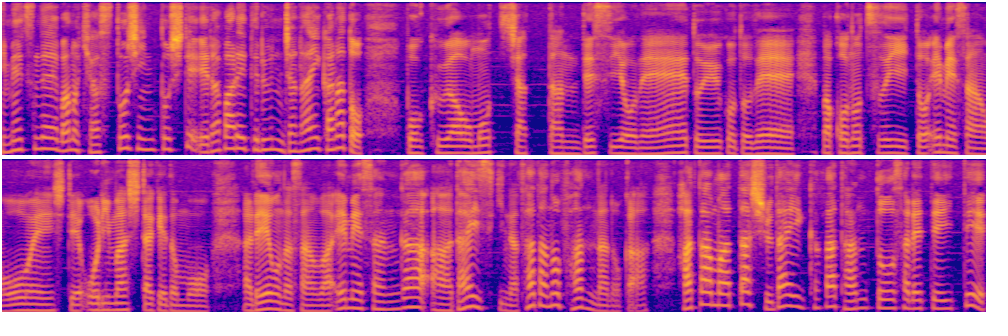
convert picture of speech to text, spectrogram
鬼滅の刃のキャスト陣として選ばれてるんじゃないかなと僕は思っちゃってったんですよね。ということで、まあ、このツイート、エメさんを応援しておりましたけども、レオナさんはエメさんが大好きなただのファンなのか、はたまた主題歌が担当されていて、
